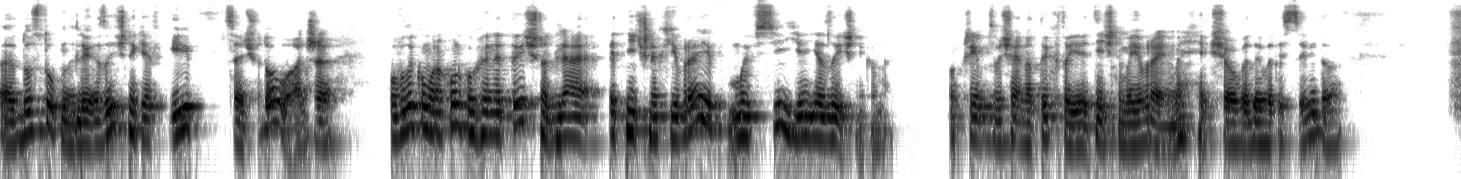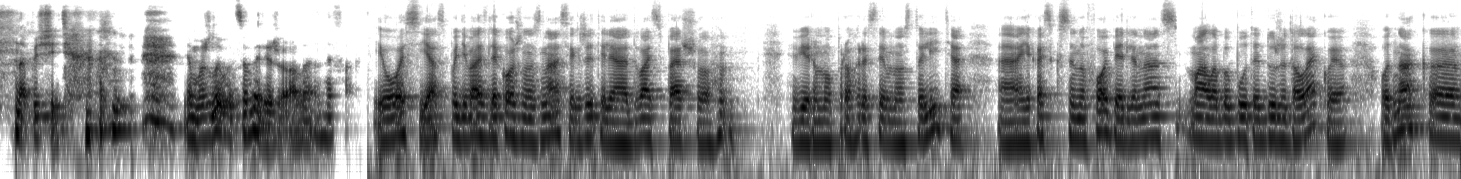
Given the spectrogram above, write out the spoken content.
е, доступна для язичників, і це чудово, адже по великому рахунку, генетично для етнічних євреїв ми всі є язичниками. Окрім, звичайно, тих, хто є етнічними євреями. Якщо ви дивитесь це відео, напишіть. Я, можливо, це виріжу, але не факт. І ось я сподіваюся, для кожного з нас, як жителя 21-го, віримо, прогресивного століття, е, якась ксенофобія для нас мала би бути дуже далекою. Однак е,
